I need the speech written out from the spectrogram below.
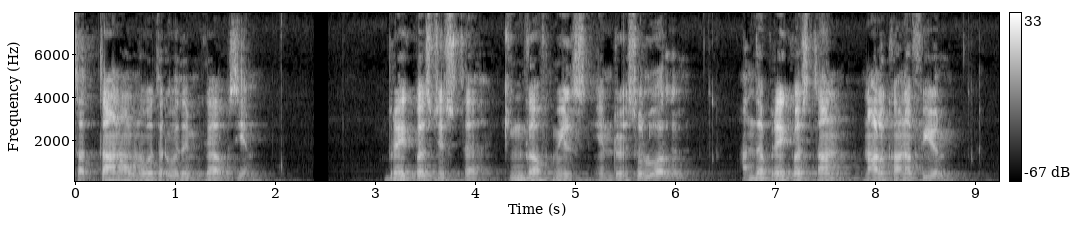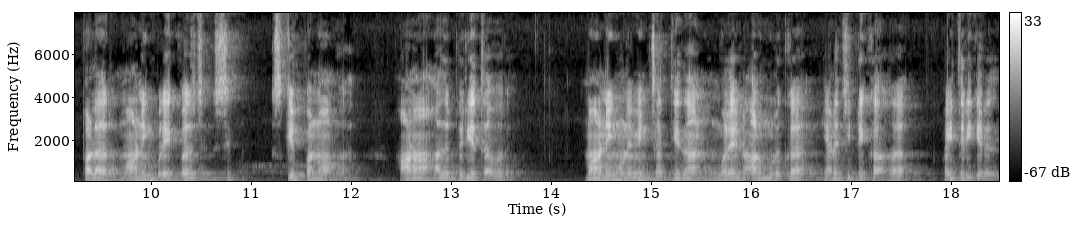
சத்தான உணவு தருவது மிக அவசியம். Breakfast is the king of meals என்று சொல்லுவார்கள். அந்த பிரேக்ஃபாஸ்ட் தான் நாளுக்கான ஃபியூல் பலர் மார்னிங் பிரேக்ஃபாஸ்ட் ஸ்கிப் ஸ்கிப் பண்ணுவாங்க. ஆனால் அது பெரிய தவறு. மார்னிங் உணவின் சக்தி தான் உங்களை நாள் முழுக்க எனர்ஜெட்டிக்காக வைத்திருக்கிறது.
